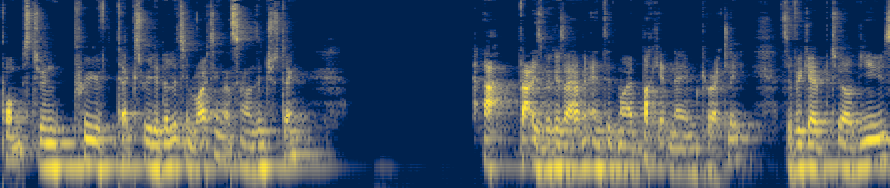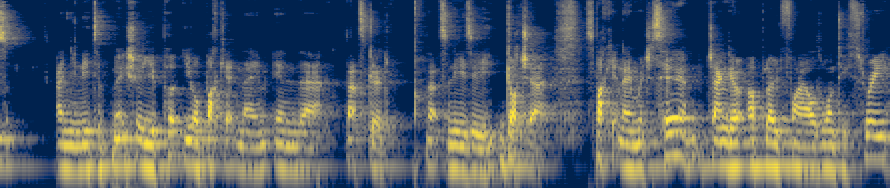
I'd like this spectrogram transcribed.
prompts to improve text readability and writing. That sounds interesting. Ah, that is because I haven't entered my bucket name correctly. So if we go to our views, and you need to make sure you put your bucket name in there. That's good. That's an easy gotcha. So bucket name, which is here, Django upload files 123.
